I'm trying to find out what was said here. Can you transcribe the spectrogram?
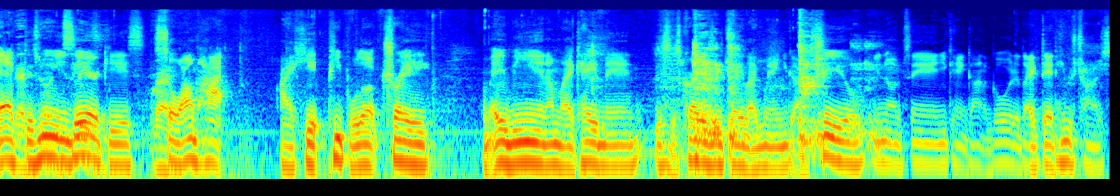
act That as me and. Derek is. Right. So I'm hot. I hit people up, Trey from ABN. I'm like, hey man, this is crazy. Trey, like, man, you gotta chill. You know what I'm saying? You can't kind of go at it like that. He was trying to,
